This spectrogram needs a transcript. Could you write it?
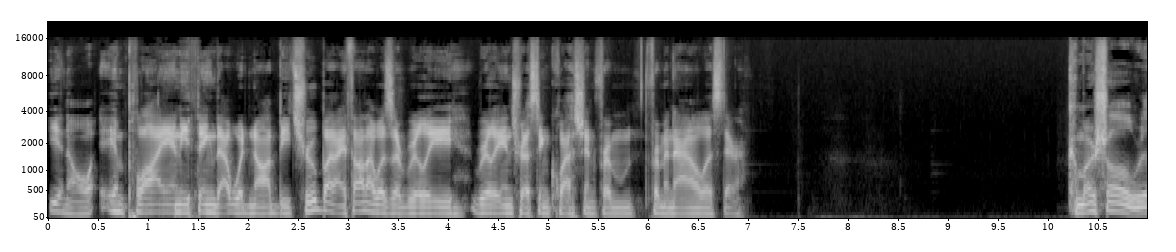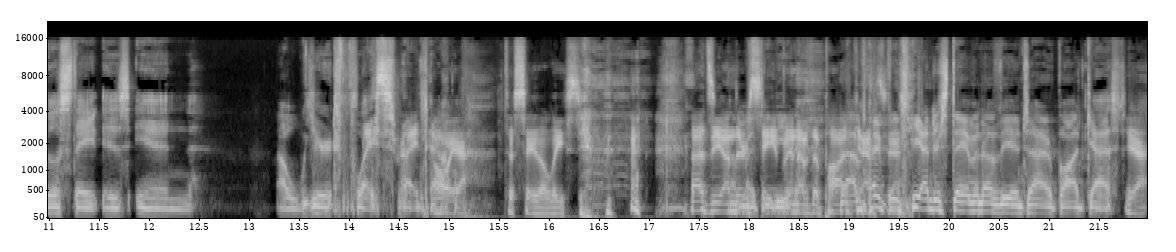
you know imply anything that would not be true but i thought that was a really really interesting question from from an analyst there commercial real estate is in a weird place right now. Oh yeah, to say the least. That's the understatement the, of the podcast. That might be the understatement of the entire podcast. Yeah.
